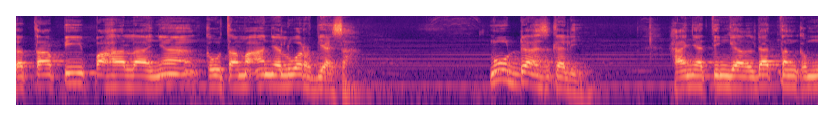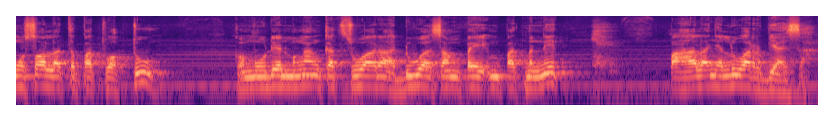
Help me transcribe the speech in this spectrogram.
tetapi pahalanya, keutamaannya luar biasa. Mudah sekali hanya tinggal datang ke musola tepat waktu kemudian mengangkat suara 2 sampai 4 menit pahalanya luar biasa.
